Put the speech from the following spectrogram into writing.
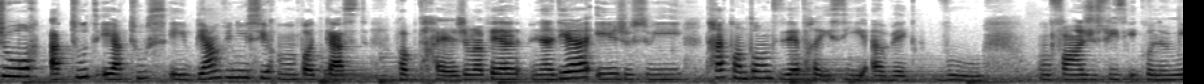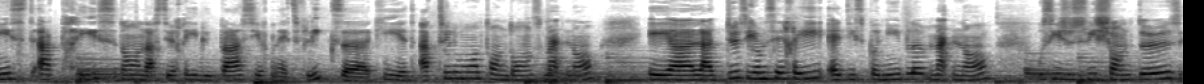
Bonjour à toutes et à tous et bienvenue sur mon podcast Pop 13. Je m'appelle Nadia et je suis très contente d'être ici avec vous. Enfin, je suis économiste, actrice dans la série Lupin sur Netflix, euh, qui est actuellement tendance maintenant. Et euh, la deuxième série est disponible maintenant. Aussi, je suis chanteuse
